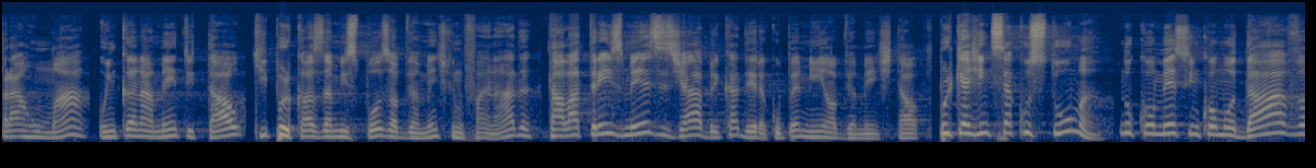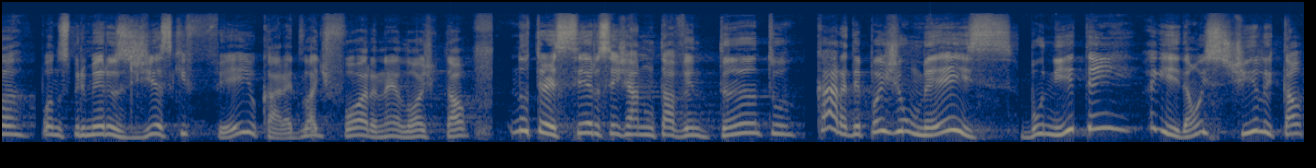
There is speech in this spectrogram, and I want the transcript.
arrumar o encanamento e tal, que por causa da minha esposa, obviamente, que não faz nada, tá lá três meses já, brincadeira, a culpa é minha, obviamente e tal. Porque a gente se acostuma. No começo incomodava, pô, nos primeiros dias, que feio, cara, é do lado de fora, né? Lógico e tal. No terceiro você já não tá vendo tanto. Cara, depois de um mês, bonito, hein? Aqui, dá um estilo e tal,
